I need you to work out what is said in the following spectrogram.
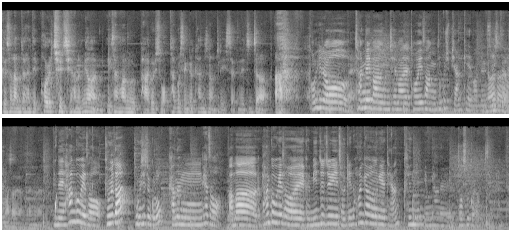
그 사람들한테 펄 치지 않으면 이 상황을 바꿀 수 없다고 생각하는 사람들이 있어요. 근데 진짜 아 오히려 네. 상대방 제 말을 더 이상 듣고 싶지 않게 만들 수 맞아요, 있잖아요. 맞아요, 당연하죠. 근데 한국에서 둘 다 동시적으로 가능해서 아마 한국에서의 그 민주주의적인 환경에 대한 큰 영향을 줬을 거라고 생각합니다.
